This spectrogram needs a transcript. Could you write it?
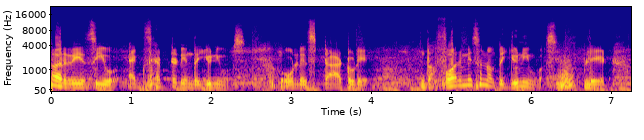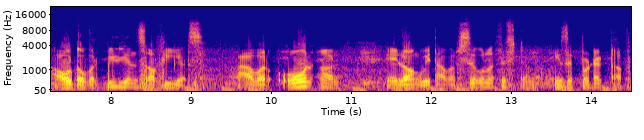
a ratio accepted in the universe. Oldest star today. The formation of the universe played out over billions of years. Our own Earth, along with our solar system, is a product of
